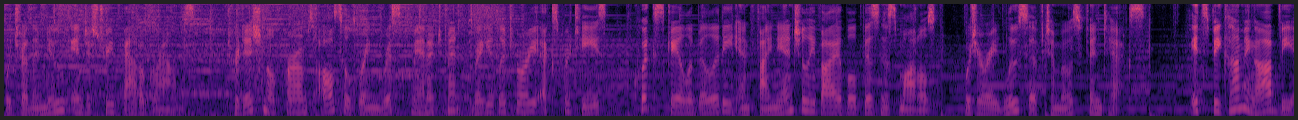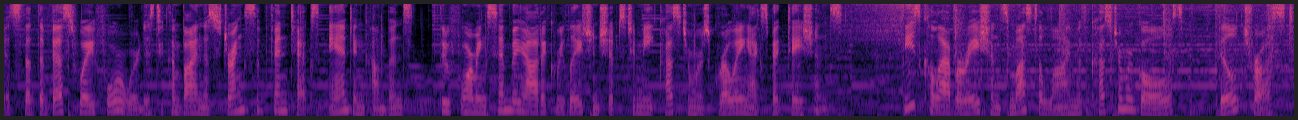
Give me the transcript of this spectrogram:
which are the new industry battlegrounds. Traditional firms also bring risk management, regulatory expertise, quick scalability, and financially viable business models, which are elusive to most fintechs. It's becoming obvious that the best way forward is to combine the strengths of fintechs and incumbents through forming symbiotic relationships to meet customers' growing expectations. These collaborations must align with customer goals, build trust,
